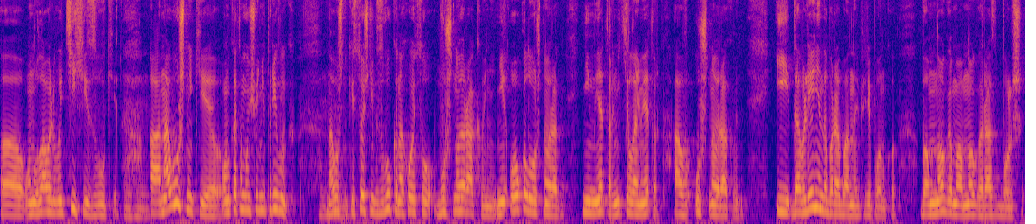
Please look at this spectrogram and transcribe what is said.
э, он улавливает тихие звуки. Угу. А наушники, он к этому еще не привык. Угу. Наушники, источник звука находится в ушной раковине. Не около ушной раковины, не метр, не километр, а в ушной раковине. И давление на барабанную перепонку во много-во много раз больше.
